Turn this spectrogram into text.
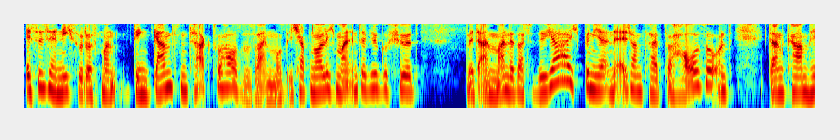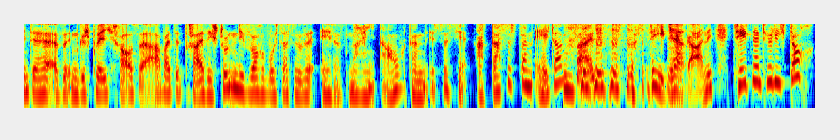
Es ist ja nicht so, dass man den ganzen Tag zu Hause sein muss. Ich habe neulich mal ein Interview geführt mit einem Mann, der sagte so, ja, ich bin ja in Elternzeit zu Hause und dann kam hinterher, also im Gespräch raus, er arbeitet 30 Stunden die Woche, wo ich dachte so, ey, das mache ich auch, dann ist das ja, ach, das ist dann Elternzeit? Das zählt ja. Ja. gar nicht. Zählt natürlich doch.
